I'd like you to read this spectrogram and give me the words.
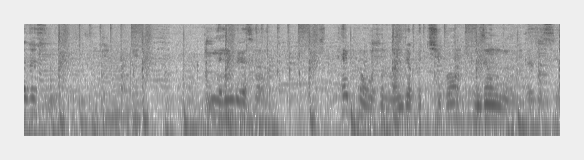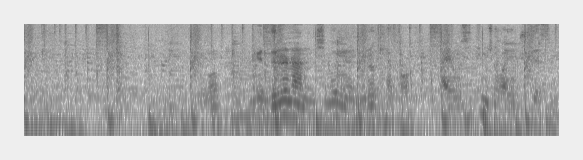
손으로 떠줬습니다. 이게 힘들어서 테이프로 우선 먼저 붙이고 떠줬어요. 이렇게. 그리고 이게 늘어난 시범이는 이렇게 하고 아이롱 스팀 줘가지고 죽였습니다.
